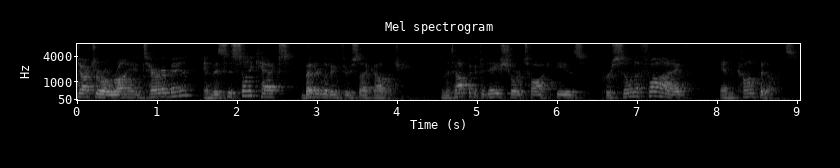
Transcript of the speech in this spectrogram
Dr. Orion Taraban, and this is PsycHacks Better Living Through Psychology. And the topic of today's short talk is Persona 5 and Confidants.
